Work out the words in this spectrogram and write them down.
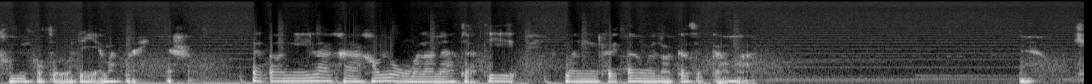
เขามีโค้ดส่วนลดเยอะแยะมากมายนะครับแต่ตอนนี้ราคาเขาลงมาแล้วนะ จากที่มันเคยตั้งไว้199 บาทโอเค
